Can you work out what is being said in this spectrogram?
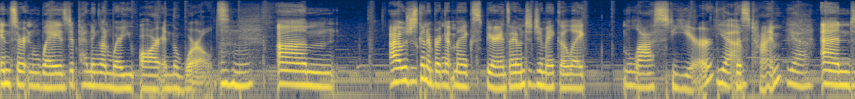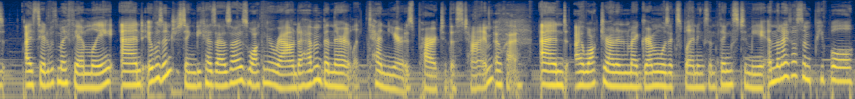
in certain ways depending on where you are in the world. Mm-hmm. Um, I was just gonna bring up my experience. I went to Jamaica like last year, Yeah. this time, Yeah. and I stayed with my family, and it was interesting because as I was walking around, I haven't been there like ten years prior to this time, Okay. and I walked around and my grandma was explaining some things to me, and then I saw some people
